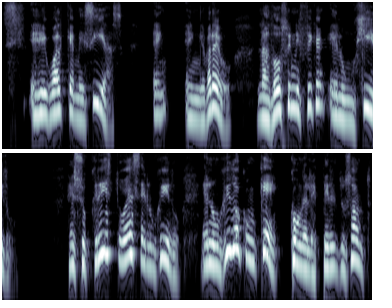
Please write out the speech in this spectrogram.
es igual que Mesías en, hebreo. Las dos significan el ungido. Jesucristo es el ungido. ¿El ungido con qué? Con el Espíritu Santo.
